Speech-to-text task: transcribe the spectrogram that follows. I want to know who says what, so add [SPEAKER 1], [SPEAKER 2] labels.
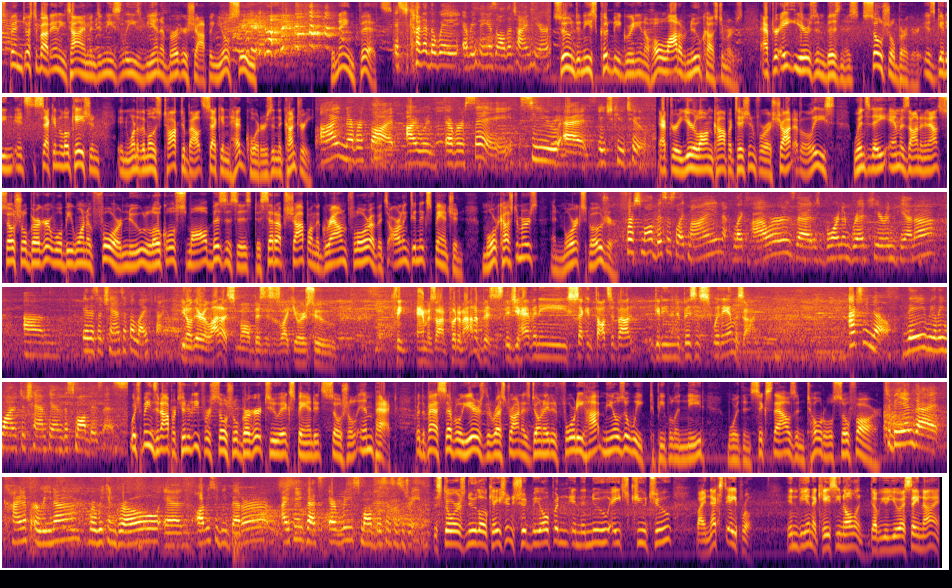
[SPEAKER 1] Spend just about any time in Denise Lee's Vienna burger shopping, you'll see the name fits.
[SPEAKER 2] It's kind of the way everything is all the time here.
[SPEAKER 1] Soon, Denise could be greeting a whole lot of new customers. After eight years in business, Social Burger is getting its second location in one of the most talked about second headquarters in the country.
[SPEAKER 2] I never thought I would ever say, see you at HQ2.
[SPEAKER 1] After a year long competition for a shot at a lease, Wednesday, Amazon announced Social Burger will be one of four new local small businesses to set up shop on the ground floor of its Arlington expansion. More customers and more exposure.
[SPEAKER 2] For a small business like mine, like ours, that is born and bred here in Vienna, um, it is a chance of a lifetime.
[SPEAKER 3] You know, there are a lot of small businesses like yours who think Amazon put them out of business. Did you have any second thoughts about getting into business with Amazon?
[SPEAKER 2] Actually, no. They really wanted to champion the small business.
[SPEAKER 1] Which means an opportunity for Social Burger to expand its social impact. For the past several years, the restaurant has donated 40 hot meals a week to people in need, more than 6,000 total so far.
[SPEAKER 2] To be in that kind of arena where we can grow and obviously be better, I think that's every small business's dream.
[SPEAKER 1] The store's new location should be open in the new HQ2 by next April. In Vienna, Casey Nolan, WUSA 9.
